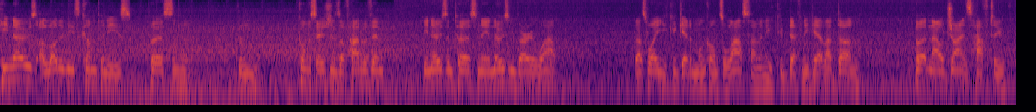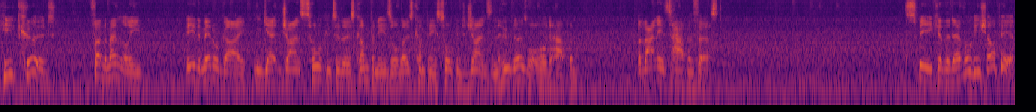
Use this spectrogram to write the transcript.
He knows a lot of these companies personally. From conversations I've had with him, he knows them personally and knows them very well. That's why you could get him on console last time and he could definitely get that done but now Giants have to. He could fundamentally be the middle guy and get Giants talking to those companies or those companies talking to Giants and who knows what would happen. But that needs to happen first. Speak of the devil, he shall appear.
